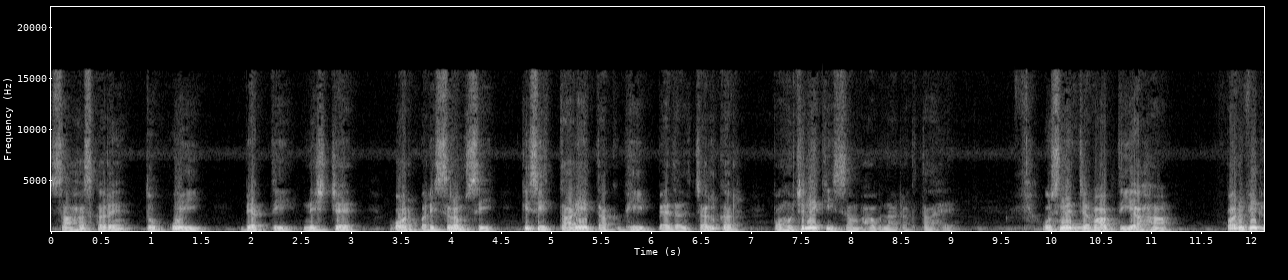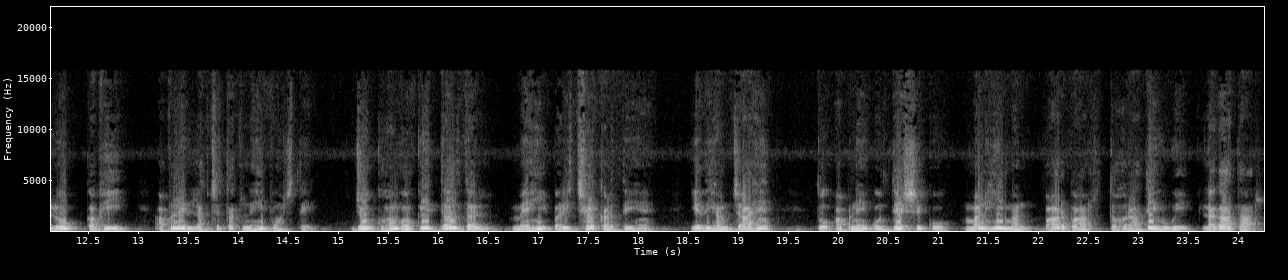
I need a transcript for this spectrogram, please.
साहस करें तो कोई व्यक्ति निश्चय और परिश्रम से किसी तारे तक भी पैदल चलकर पहुँचने की संभावना रखता है। उसने जवाब दिया हाँ पर वे लोग कभी अपने लक्ष्य तक नहीं पहुँचते। जो घोंघों के दल दल में ही परीक्षण करते हैं, यदि हम चाहें तो अपने उद्देश्य को मन ही मन बार बार दोहराते हुए लगातार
